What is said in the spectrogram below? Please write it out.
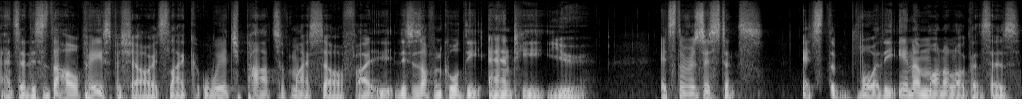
And so this is the whole piece, Michelle. It's like which parts of myself, I, this is often called the anti you. It's the resistance. It's the, the inner monologue that says,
